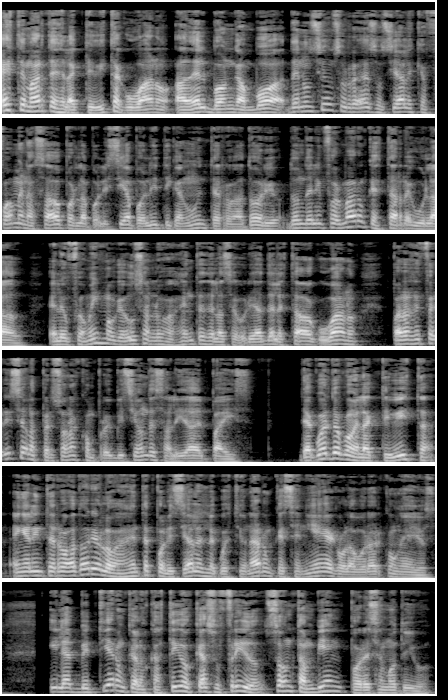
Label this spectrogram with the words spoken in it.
Este martes el activista cubano Adel Bon Gamboa denunció en sus redes sociales que fue amenazado por la policía política en un interrogatorio donde le informaron que está regulado, el eufemismo que usan los agentes de la seguridad del Estado cubano para referirse a las personas con prohibición de salida del país. De acuerdo con el activista, en el interrogatorio los agentes policiales le cuestionaron que se niegue a colaborar con ellos y le advirtieron que los castigos que ha sufrido son también por ese motivo.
